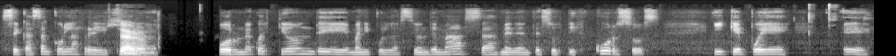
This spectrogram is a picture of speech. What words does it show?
se casan con las religiones por una cuestión de manipulación de masas mediante sus discursos y que pues eh,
